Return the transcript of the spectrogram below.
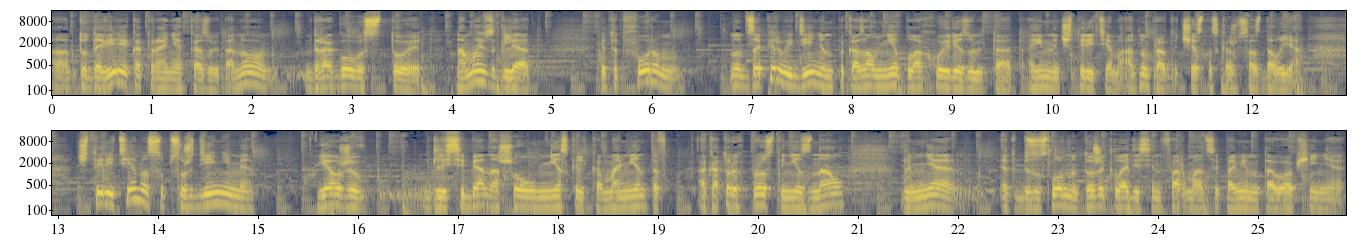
а, то доверие, которое они оказывают, оно дорогого стоит. На мой взгляд, этот форум но за первый день он показал неплохой результат, а именно четыре темы. Одну, правда, честно скажу, создал я. Четыре темы с обсуждениями. Я уже для себя нашел несколько моментов, о которых просто не знал. Для меня это, безусловно, тоже кладезь информации, помимо того общения,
